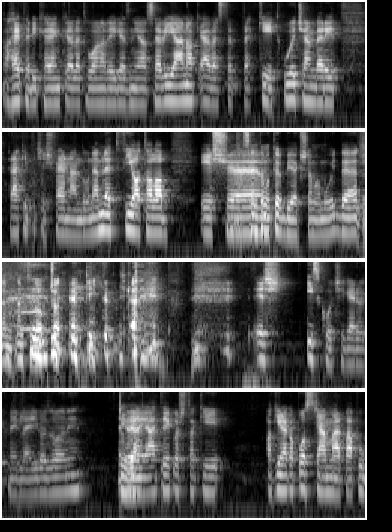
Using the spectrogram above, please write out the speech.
a hetedik helyen kellett volna végezni a Sevillának, elvesztette két kulcsemberét, Rakitic és Fernando nem lett fiatalabb, és... Szerintem a többiek sem amúgy, de nem, nem tudom, csak... Ki tudja. és Iszkót sikerült még leigazolni. Egy Igen. olyan játékost, aki akinek a posztján már Papu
